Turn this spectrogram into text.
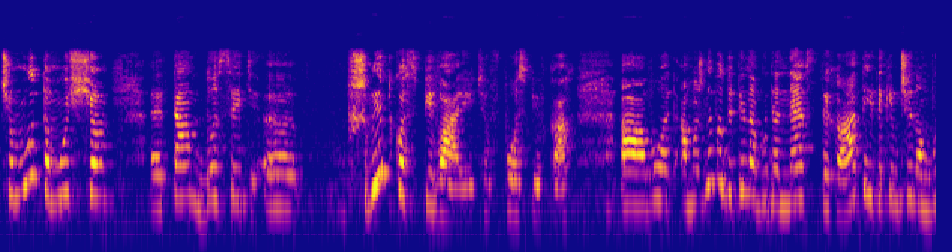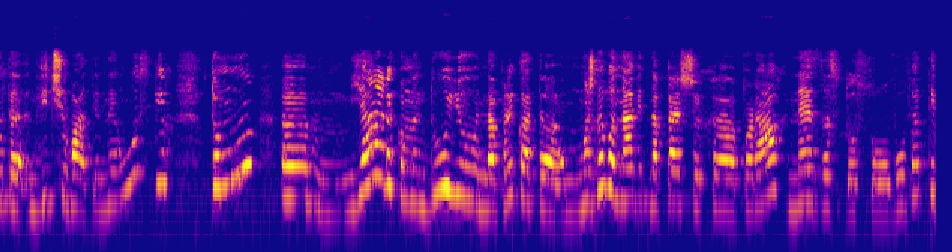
чому? Тому що е, там досить е, швидко співають в поспівках. А, от, а можливо, дитина буде не встигати і таким чином буде відчувати неуспіх. Тому е, я рекомендую, наприклад, е, можливо, навіть на перших е, порах не застосовувати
